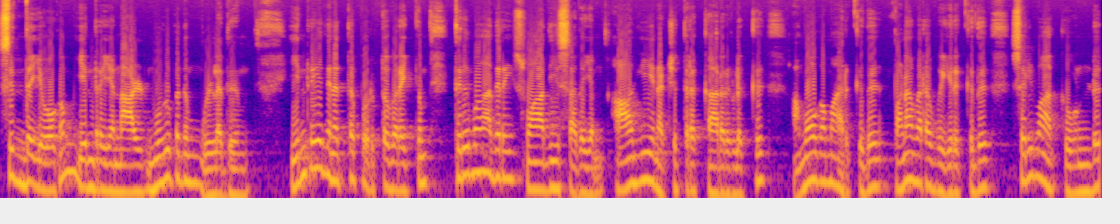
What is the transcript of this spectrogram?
சித்த யோகம் இன்றைய நாள் முழுவதும் உள்ளது. இன்றைய தினத்தை பொறுத்த வரைக்கும் திருவாதிரை சுவாதி சதயம் ஆகிய நட்சத்திரக்காரர்களுக்கு அமோகமாக இருக்குது பணவரவு இருக்குது செல்வாக்கு உண்டு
